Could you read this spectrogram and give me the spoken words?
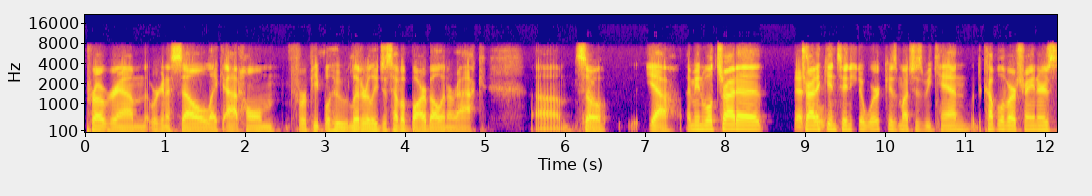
program that we're gonna sell like at home for people who literally just have a barbell in a rack. Um, so yeah, I mean we'll try to That's try cool. to continue to work as much as we can with a couple of our trainers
